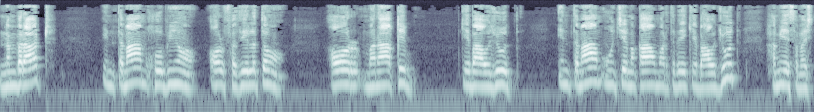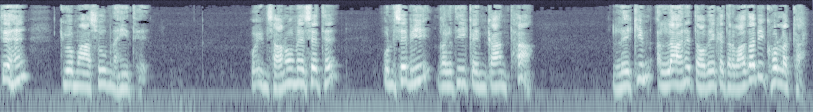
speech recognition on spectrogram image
نمبر آٹھ، ان تمام خوبیوں اور فضیلتوں اور مناقب کے باوجود، ان تمام اونچے مقام مرتبے کے باوجود ہم یہ سمجھتے ہیں کہ وہ معصوم نہیں تھے۔ وہ انسانوں میں سے تھے، ان سے بھی غلطی کا امکان تھا۔ لیکن اللہ نے توبے کا دروازہ بھی کھول رکھا ہے۔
